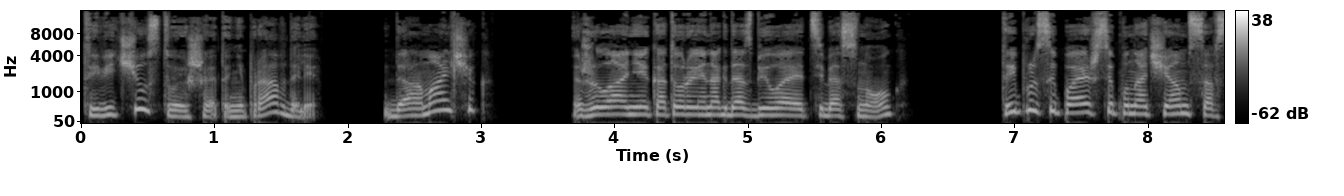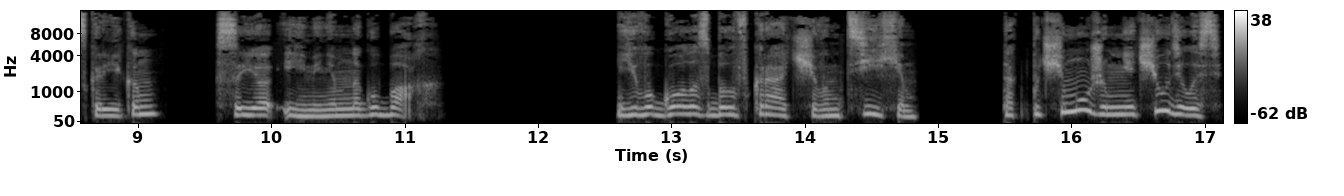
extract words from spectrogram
«Ты ведь чувствуешь это, не правда ли? Да, мальчик? Желание, которое иногда сбивает тебя с ног. Ты просыпаешься по ночам со вскриком, с ее именем на губах». Его голос был вкрадчивым, тихим. Так почему же мне чудилось,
